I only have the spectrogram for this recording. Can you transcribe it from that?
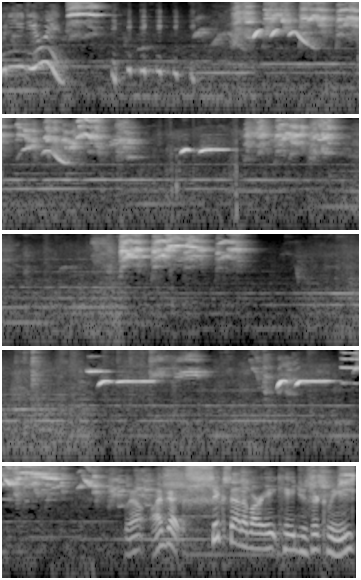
What are you doing? Well, I've got six out of our eight cages are cleaned.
